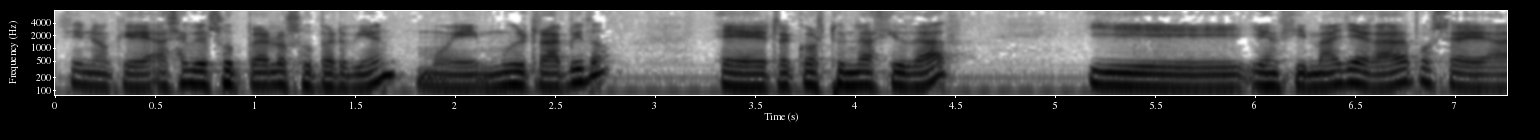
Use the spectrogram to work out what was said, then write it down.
sino que ha sabido superarlo súper bien, muy muy rápido, eh, reconstruir la ciudad y, encima llegar pues eh, a,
